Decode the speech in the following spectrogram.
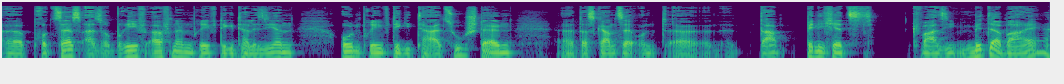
äh, Prozess, also Brief öffnen, Brief digitalisieren und Brief digital zustellen, äh, das Ganze. Und äh, da bin ich jetzt quasi mit dabei.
